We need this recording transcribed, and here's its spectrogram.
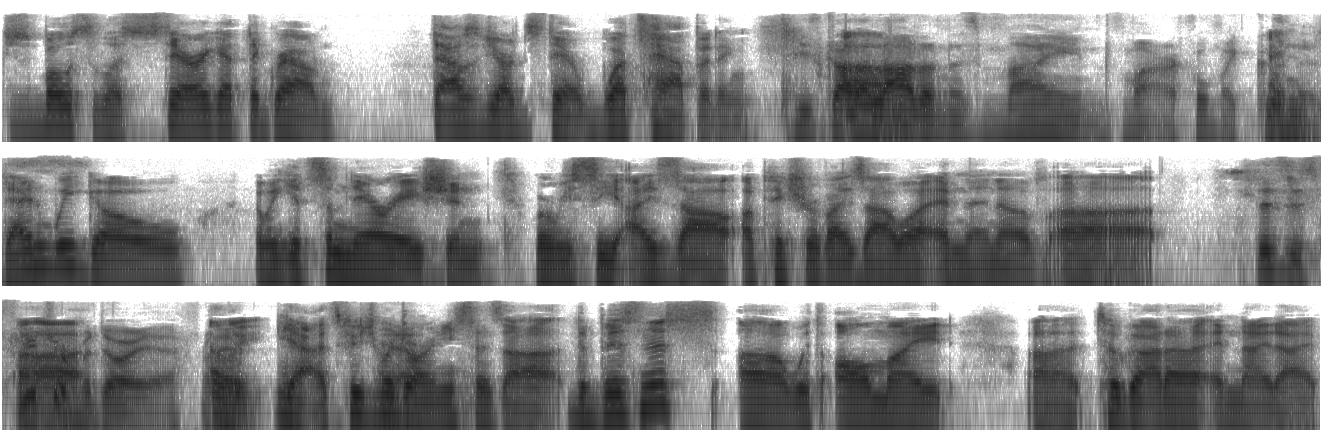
just motionless, staring at the ground, thousand yard stare. What's happening? He's got a um, lot on his mind, Mark. Oh my goodness. And then we go and we get some narration where we see Aizawa, a picture of Aizawa, and then of uh, This is future uh, Midoriya, oh yeah, it's Future Yeah. Midoriya, and he says, uh, the business uh, with All Might, uh, Togata, and Night Eye.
